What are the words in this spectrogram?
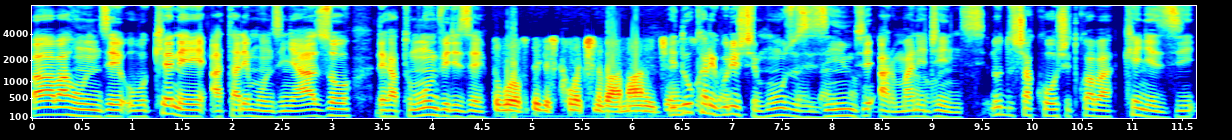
baba bahunze ubukene atari impunzi nyazo. Reka tumwumvirize. Iduka rigurisha impuzu zizimvye Armani jeans n'udushakoshi tw'abakenyezi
